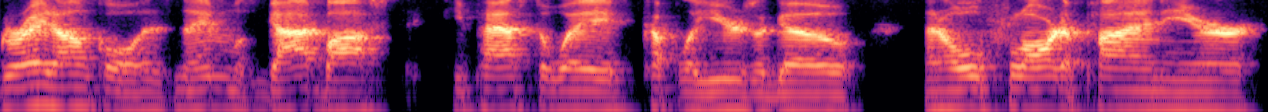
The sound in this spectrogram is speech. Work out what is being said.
great uncle, his name was Guy Bostick. He passed away a couple of years ago. An old Florida pioneer.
